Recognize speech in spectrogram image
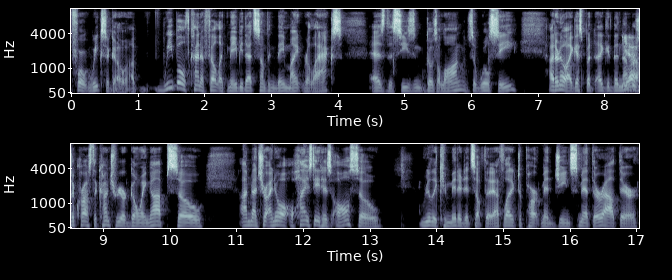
four weeks ago, uh, we both kind of felt like maybe that's something they might relax as the season goes along. So we'll see. I don't know. I guess, but I, the numbers Yeah. across the country are going up. So I'm not sure. I know Ohio State has also really committed itself. The athletic department, Gene Smith, they're out there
